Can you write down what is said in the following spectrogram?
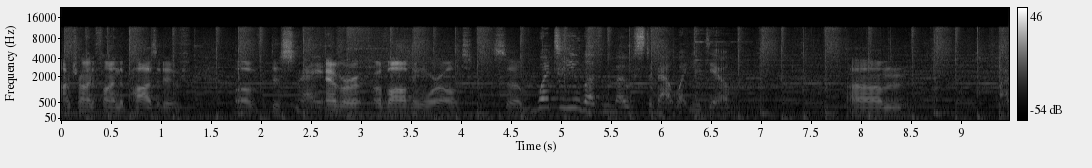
I'm trying to find the positive of this Right. ever evolving world. So What do you love most about what you do? um, I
